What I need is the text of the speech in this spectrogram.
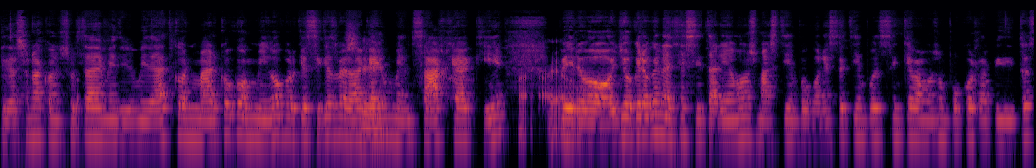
pidas una consulta de mediumidad con Marco, conmigo, porque sí que es verdad que hay un mensaje aquí, ah, pero yo creo que necesitaríamos más tiempo. Con este tiempo sin que vamos un poco rapiditos,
